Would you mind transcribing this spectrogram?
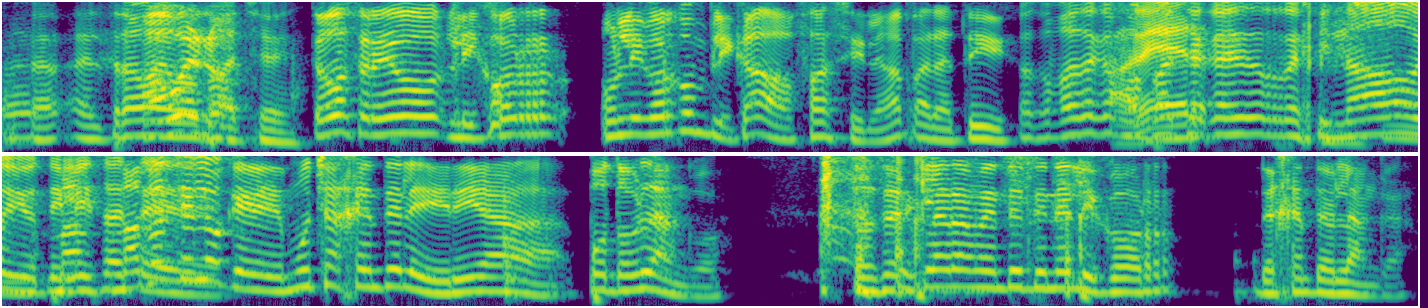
ah, El trago Ah, de bueno. mapache. Te hemos traído licor, un licor complicado, fácil, ¿ah? Para ti. Lo que pasa es que A Mapache acá es refinado y Ma- utiliza Mapache este... es lo que mucha gente le diría poto blanco. Entonces, claramente tiene licor de gente blanca.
